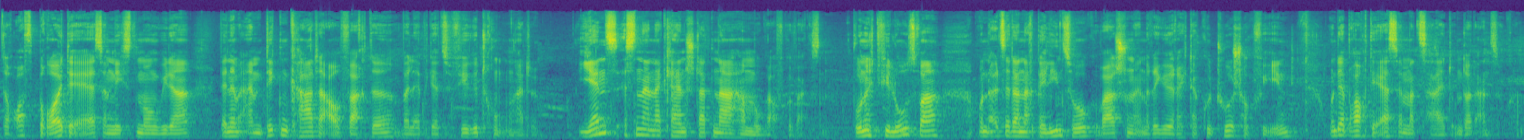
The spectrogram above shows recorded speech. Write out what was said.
doch oft bereute er es am nächsten Morgen wieder, wenn er mit einem dicken Kater aufwachte, weil er wieder zu viel getrunken hatte. Jens ist in einer kleinen Stadt nahe Hamburg aufgewachsen, wo nicht viel los war und als er dann nach Berlin zog, war es schon ein regelrechter Kulturschock für ihn und er brauchte erst einmal Zeit, um dort anzukommen.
